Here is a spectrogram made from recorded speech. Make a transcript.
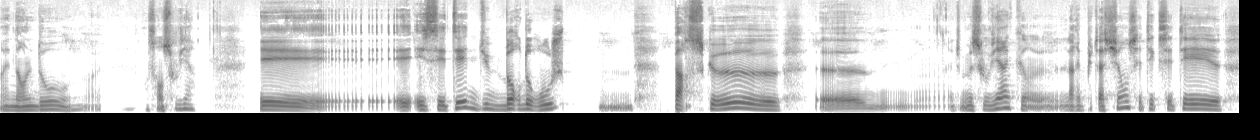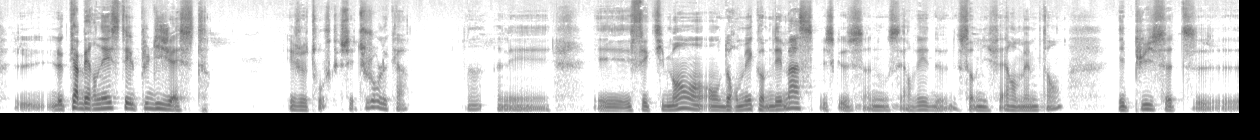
dans le dos. on s'en souvient. et, c'était du Bordeaux rouge parce que euh, je me souviens que la réputation, c'était que c'était le cabernet, c'était le plus digeste. Et je trouve que c'est toujours le cas. Hein. et effectivement, on dormait comme des masses, puisque ça nous servait de, de somnifères en même temps. Et puis cette, euh,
